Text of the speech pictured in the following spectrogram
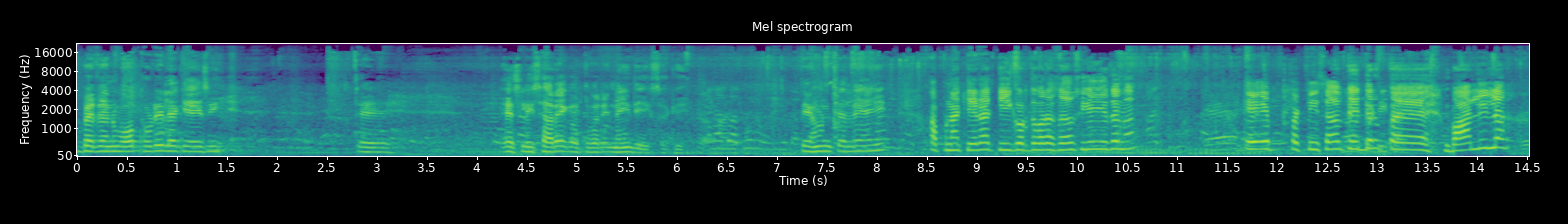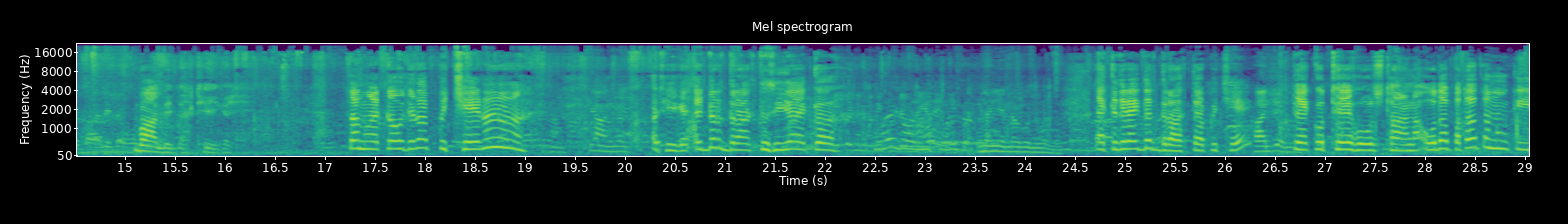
ਬਦਨ ਬਹੁਤ ਥੋੜੇ ਲੈ ਕੇ ਆਏ ਸੀ ਤੇ ਇਸ ਲਈ ਸਾਰੇ ਗੁਰਦੁਆਰੇ ਨਹੀਂ ਦੇਖ ਸਕੇ। ਤੇ ਹੁਣ ਚੱਲੇ ਆ ਜੀ ਆਪਣਾ ਕਿਹੜਾ ਕੀ ਗੁਰਦੁਆਰਾ ਸਾਹਿਬ ਸੀਗਾ ਜੀ ਇਹਦਾ ਨਾਂ? ਇਹ ਪੱਟੀ ਸਾਹਿਬ ਤੇ ਇੱਧਰ ਬਾਲ ਲੀਲਾ? ਬਾਲ ਲੀਲਾ ਠੀਕ ਹੈ ਜੀ। ਤੁਹਾਨੂੰ ਇੱਕ ਉਹ ਜਿਹੜਾ ਪਿੱਛੇ ਨਾ ਠੀਕ ਹੈ ਇੱਧਰ ਦਰਖਤ ਸੀਗਾ ਇੱਕ। ਨਹੀਂ ਇਹਨਾਂ ਕੋ ਨਹੀਂ ਇੱਕ ਜਿਹੜਾ ਇੱਧਰ ਦਰਖਤ ਹੈ ਪਿੱਛੇ ਤੇ ਇੱਕ ਉੱਥੇ ਹੋਰ ਸਥਾਨ ਆ ਉਹਦਾ ਪਤਾ ਤੁਹਾਨੂੰ ਕੀ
